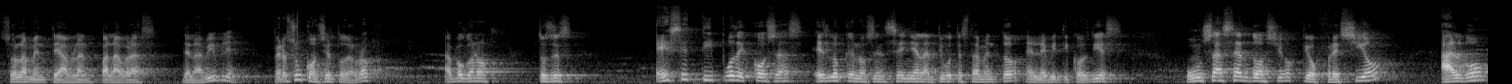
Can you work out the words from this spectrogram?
Solamente hablan palabras de la Biblia, pero es un concierto de rock. ¿A poco no? Entonces, ese tipo de cosas es lo que nos enseña el Antiguo Testamento en Levíticos 10. Un sacerdocio que ofreció algo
